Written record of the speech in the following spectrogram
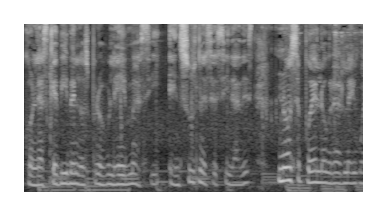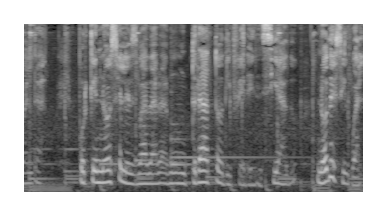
con las que viven los problemas y en sus necesidades, no se puede lograr la igualdad, porque no se les va a dar un trato diferenciado, no desigual,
